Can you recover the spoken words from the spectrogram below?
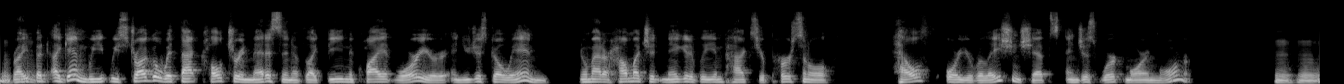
Mm-hmm. Right. But again, we we struggle with that culture in medicine of like being the quiet warrior and you just go in no matter how much it negatively impacts your personal health or your relationships and just work more and more. Mm-hmm.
